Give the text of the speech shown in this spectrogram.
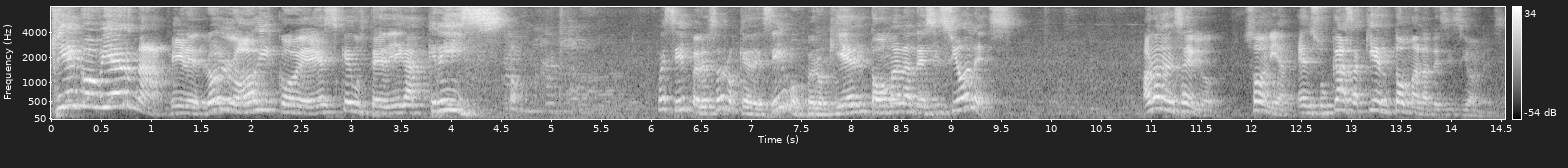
¿Quién gobierna? Mire, lo lógico es que usted diga Cristo. Pues sí, pero eso es lo que decimos. Pero ¿quién toma las decisiones? Háblame en serio. Sonia, en su casa, ¿quién toma las decisiones?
